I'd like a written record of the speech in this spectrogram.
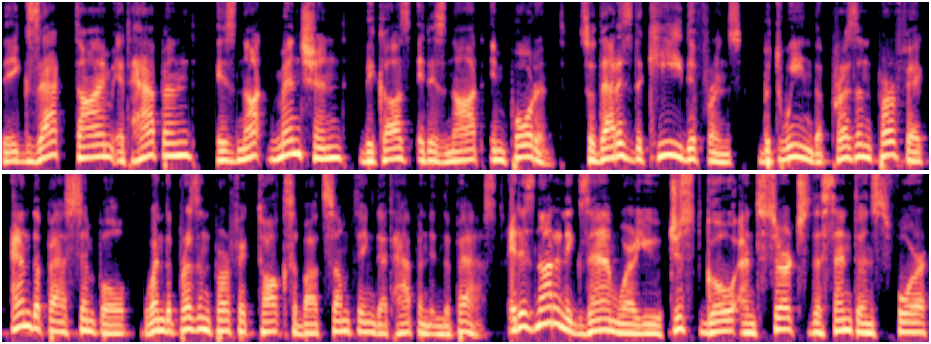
The exact time it happened is not mentioned because it is not important. So that is the key difference between the present perfect and the past simple when the present perfect talks about something that happened in the past. It is not an exam where you just go and search the sentence for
